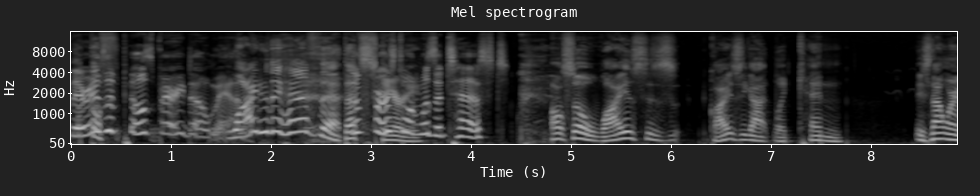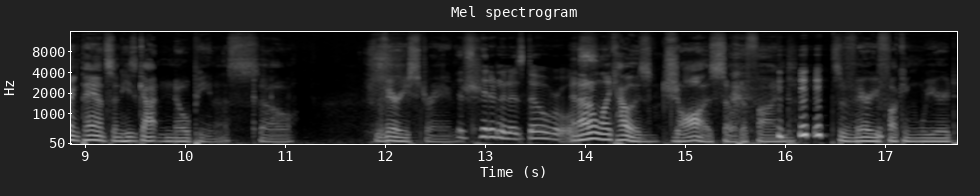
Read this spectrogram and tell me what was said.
There is a Pillsbury Dough man. Why do they have that? That's the first scary. one was a test. Also, why is his why has he got like Ken? He's not wearing pants and he's got no penis. So Very strange. It's hidden in his dough rolls. And I don't like how his jaw is so defined. it's very fucking weird.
